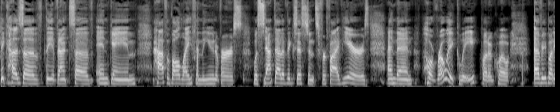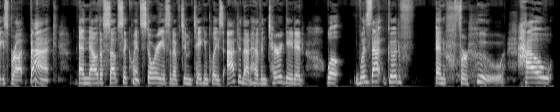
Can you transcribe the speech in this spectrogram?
Because of the events of Endgame, half of all life in the universe was snapped out of existence for five years. And then heroically, quote unquote, everybody's brought back. And now the subsequent stories that have been taking place after that have interrogated, well, was that good f- and for who? How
